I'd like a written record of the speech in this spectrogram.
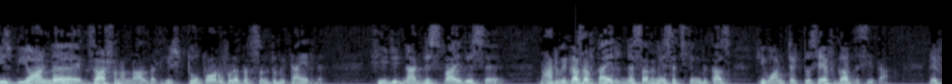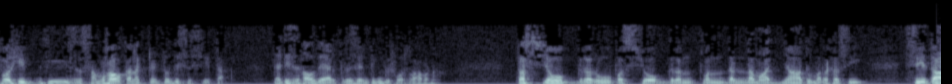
he is beyond uh, exhaustion and all that. He is too powerful a person to be tired. He did not destroy this uh, not because of tiredness or any such thing because he wanted to safeguard the sita. Therefore he he is somehow connected to this sita. That is how they are presenting before ravana. తస్యోగ్రరూపస్యోగ్రంత్వం Sita సీతా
